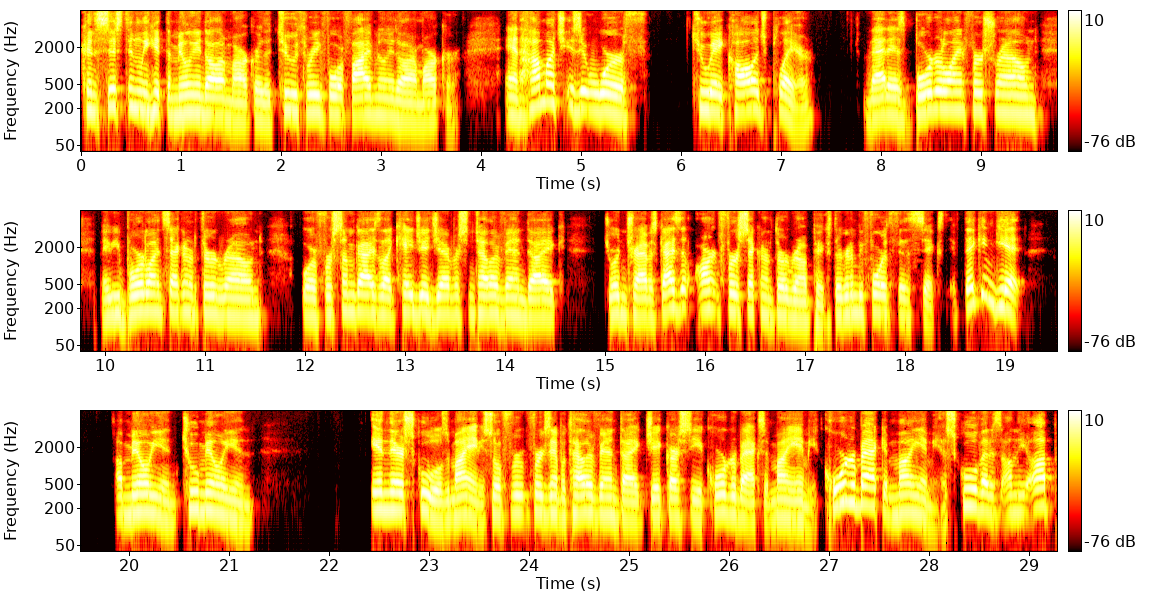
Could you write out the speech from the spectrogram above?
consistently hit the million dollar marker, the two, three, four, five million dollar marker. And how much is it worth to a college player that is borderline first round, maybe borderline second or third round, or for some guys like KJ Jefferson, Tyler Van Dyke, Jordan Travis, guys that aren't first, second, or third round picks, they're going to be fourth, fifth, sixth. If they can get a million, two million in their schools in Miami. So, for, for example, Tyler Van Dyke, Jake Garcia, quarterbacks at Miami, quarterback at Miami, a school that is on the up.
